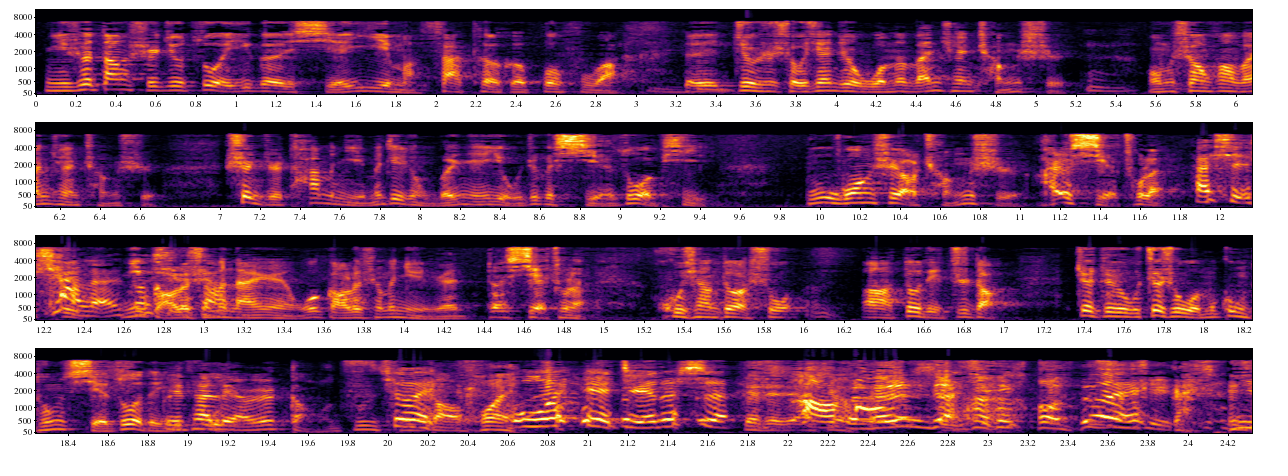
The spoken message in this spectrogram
你说当时就做一个协议嘛，萨特和波伏娃，呃，就是首先就是我们完全诚实，嗯，我们双方完全诚实，甚至他们你们这种文人有这个写作癖，不光是要诚实，还要写出来，还写下来，你搞了什么男人，我搞了什么女人，都要写出来，互相都要说，啊，都得知道。这这是这是我们共同写作的一被他两个稿子全搞坏。我也觉得是。对对对，好 人家挺好的事情，你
